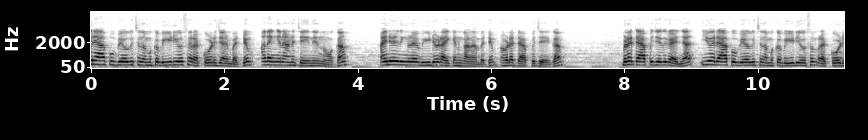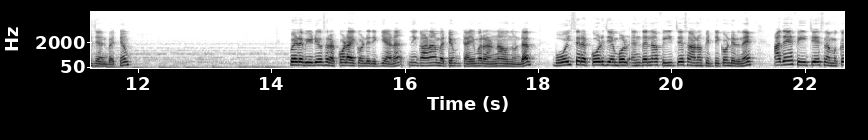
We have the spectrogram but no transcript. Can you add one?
ഒരു ആപ്പ് ഉപയോഗിച്ച് നമുക്ക് വീഡിയോസ് റെക്കോർഡ് ചെയ്യാൻ പറ്റും. അതെങ്ങനെയാണ് ചെയ്യുന്നതെന്ന് നോക്കാം. അതിനുവേണ്ടി നിങ്ങളുടെ വീഡിയോയുടെ ഐക്കൺ കാണാൻ പറ്റും. അവിടെ ടാപ്പ് ചെയ്യുക. ഇവിടെ ടാപ്പ് ചെയ്ത് കഴിഞ്ഞാൽ ഈ ഒരു ആപ്പ് ഉപയോഗിച്ച് നമുക്ക് വീഡിയോസും റെക്കോർഡ് ചെയ്യാൻ പറ്റും. ഇപ്പോൾ ഇവിടെ വീഡിയോസ് റെക്കോർഡ് ആയിക്കൊണ്ടിരിക്കുകയാണ്. നീ കാണാൻ പറ്റും ടൈമർ റൺ ആവുന്നുണ്ട്. വോയിസ് റെക്കോർഡ് ചെയ്യുമ്പോൾ എന്തെല്ലാം ഫീച്ചേഴ്സ് ആണോ കിട്ടിക്കൊണ്ടിരുന്നത് അതേ ഫീച്ചേഴ്സ് നമുക്ക്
